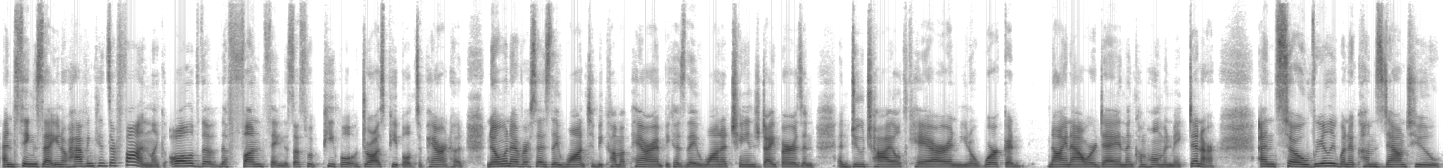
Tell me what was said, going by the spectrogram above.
and things that you know having kids are fun like all of the the fun things. That's what people draws people to parenthood. No one ever says they want to become a parent because they want to change diapers and and do child care and you know work a 9 hour day and then come home and make dinner. And so really when it comes down to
